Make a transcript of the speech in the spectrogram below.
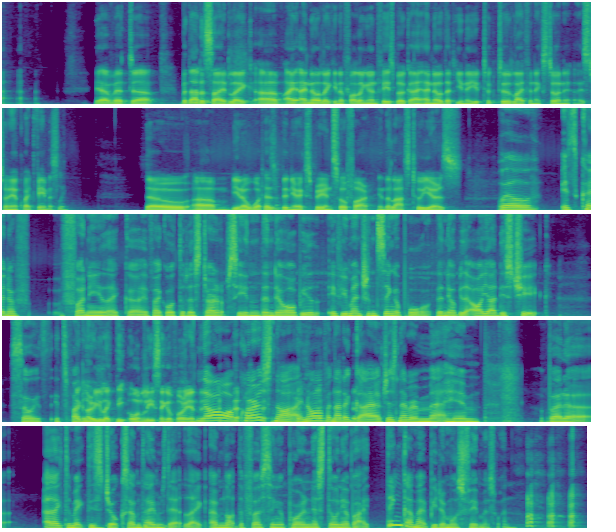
yeah but uh, but that aside like uh, I, I know like you know following you on facebook I, I know that you know you took to life in estonia, estonia quite famously so um, you know what has been your experience so far in the last two years Well, it's kind of funny. Like uh, if I go to the startup scene, then they'll all be. If you mention Singapore, then they'll be like, "Oh yeah, this chick." So it's it's Like, funny. are you like the only Singaporean there? no, of course not. I know of another guy. I've just never met him. But uh, I like to make this joke sometimes that like I'm not the first Singaporean in Estonia, but I think I might be the most famous one.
